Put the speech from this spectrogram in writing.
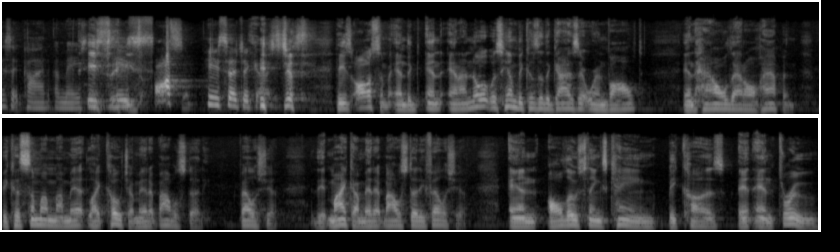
Isn't God amazing? He's, he's, awesome. He's such a guy. He's just, he's awesome. And, the, and, and I know it was him because of the guys that were involved and how that all happened. Because some of them I met, like Coach, I met at Bible study, fellowship. Mike, I met at Bible study, fellowship. And all those things came because, and, and through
